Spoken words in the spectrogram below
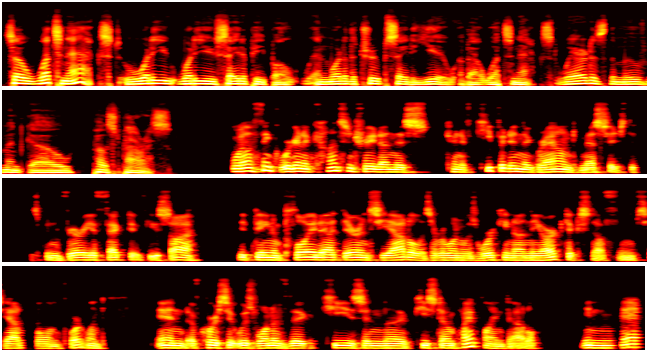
So what's next? What do you what do you say to people, and what do the troops say to you about what's next? Where does the movement go post Paris? Well, I think we're going to concentrate on this kind of keep it in the ground message that's been very effective. You saw it being employed out there in Seattle as everyone was working on the Arctic stuff in Seattle and Portland. And of course, it was one of the keys in the Keystone Pipeline battle. In May,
